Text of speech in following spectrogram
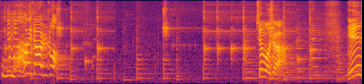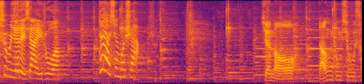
我也加二十注。宣博士，您是不是也得下一注啊？对啊，宣博士。宣某囊中羞涩，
